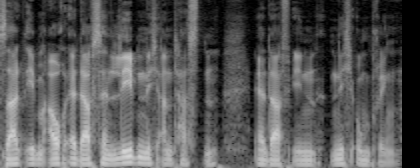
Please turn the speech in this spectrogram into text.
sagt eben auch, er darf sein Leben nicht antasten, er darf ihn nicht umbringen.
